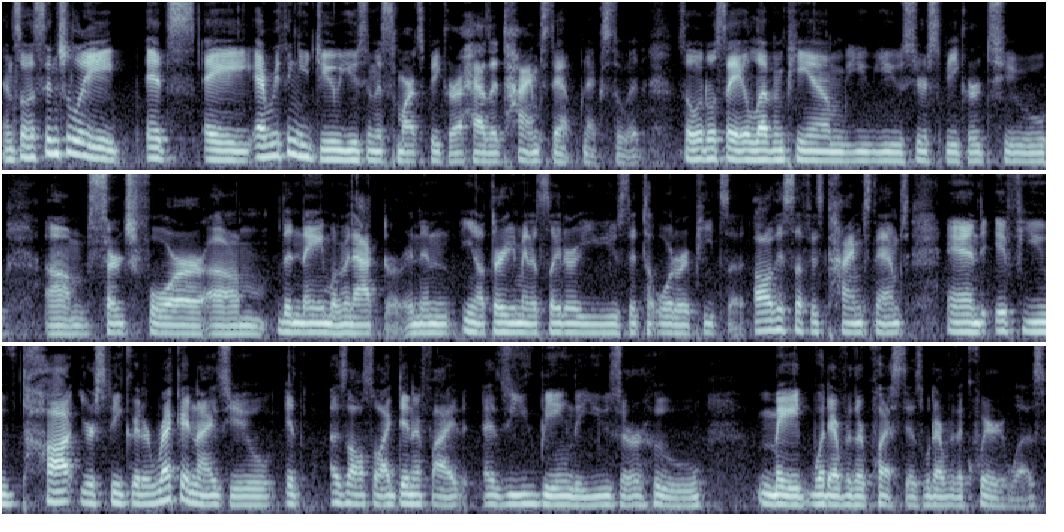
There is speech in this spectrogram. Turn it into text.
And so essentially it's a everything you do using the smart speaker has a timestamp next to it. So it'll say 11 p.m. you use your speaker to um, search for um, the name of an actor, and then you know 30 minutes later you used it to order a pizza. All this stuff is timestamped, and if you've taught your speaker to recognize you, it is also identified as you being the user who made whatever the request is, whatever the query was.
